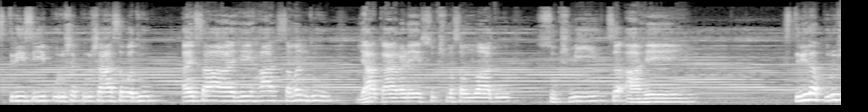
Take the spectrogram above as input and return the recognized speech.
स्त्रीसी पुरुष पुरुषास वधू ऐसा आहे हा समंधू या कारणे सूक्ष्म संवादू सूक्ष्मीच आहे. स्त्रीला पुरुष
